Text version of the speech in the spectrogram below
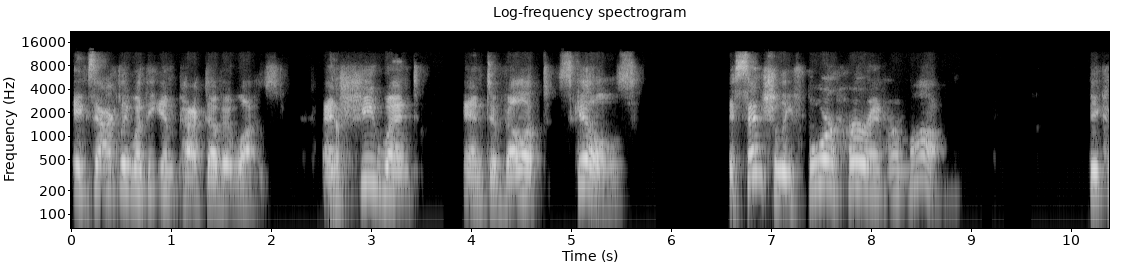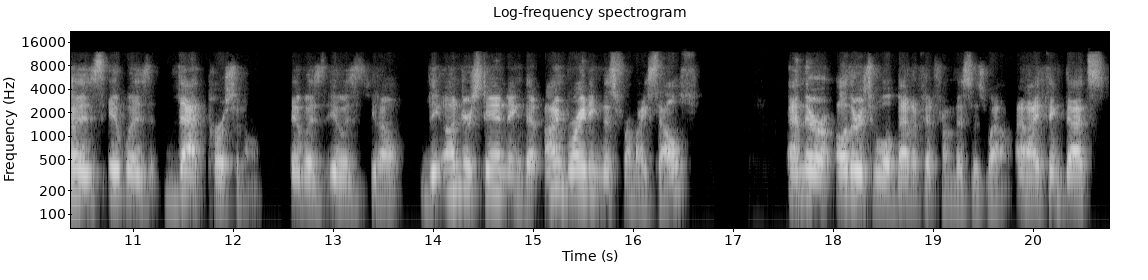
exactly what the impact of it was. And yep. she went and developed skills essentially for her and her mom because it was that personal. It was, it was, you know, the understanding that I'm writing this for myself and there are others who will benefit from this as well. And i think that's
